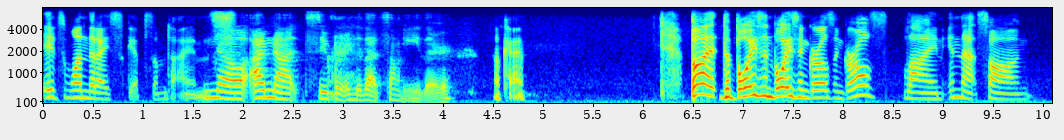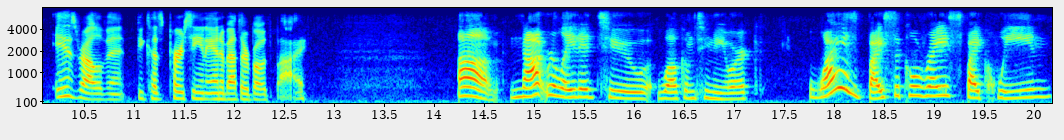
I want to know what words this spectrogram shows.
it's one that I skip sometimes. No, I'm not super into that song either. Okay. But the boys and boys and girls and girls line in that song is relevant because Percy and Annabeth are both bi. Um, not related to Welcome to New York. Why is Bicycle Race by Queen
